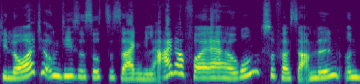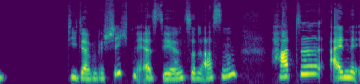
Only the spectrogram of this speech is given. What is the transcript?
die Leute, um dieses sozusagen Lagerfeuer herum zu versammeln und die dann Geschichten erzählen zu lassen, hatte eine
